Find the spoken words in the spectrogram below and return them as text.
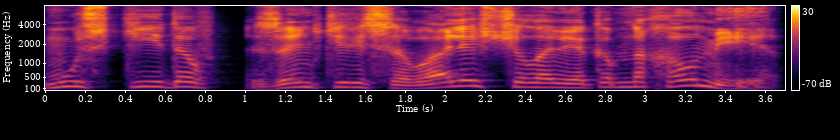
мускидов заинтересовались человеком на холме.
